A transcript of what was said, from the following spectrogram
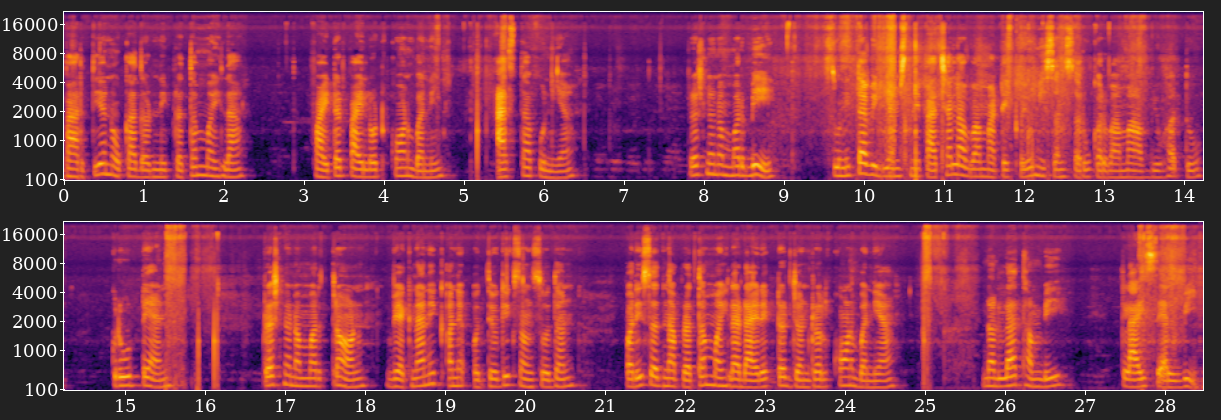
ભારતીય નૌકાદળની પ્રથમ મહિલા ફાઇટર પાયલોટ કોણ બની? આસ્થા પુનિયા. પ્રશ્ન નંબર બે, સુનિતા વિલિયમ્સને પાછા લાવવા માટે કયું મિશન શરૂ કરવામાં આવ્યું હતું? ક્રૂ ટેન. પ્રશ્ન નંબર ત્રણ વૈજ્ઞાનિક અને ઔદ્યોગિક સંશોધન પરિષદના પ્રથમ મહિલા ડાયરેક્ટર જનરલ કોણ બન્યા? નલ્લાથમ્બી ક્લાઇસેલ્વી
